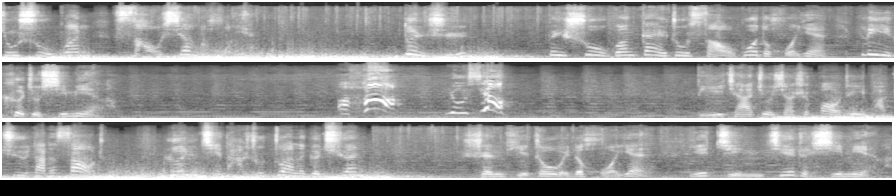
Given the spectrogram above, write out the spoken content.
用树冠扫向了火焰。顿时，被树冠盖住扫过的火焰立刻就熄灭了。啊哈！有效！迪迦就像是抱着一把巨大的扫帚，抡起大树转了个圈，身体周围的火焰也紧接着熄灭了。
